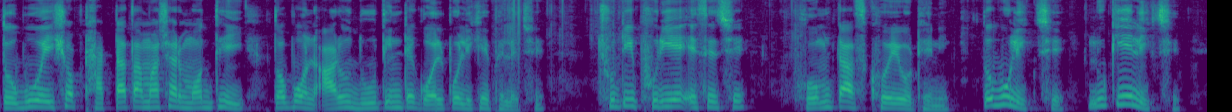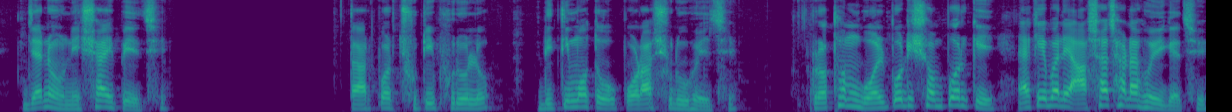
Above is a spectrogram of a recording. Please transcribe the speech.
তবু এইসব ঠাট্টা তামাশার মধ্যেই তপন আরও দু তিনটে গল্প লিখে ফেলেছে। ছুটি ফুরিয়ে এসেছে। হোম টাস্ক হয়ে ওঠেনি। তবু লিখছে, লুকিয়ে লিখছে, যেন নেশায় পেয়েছে। তারপর ছুটি ফুরলো। রীতিমতো পড়া শুরু হয়েছে। প্রথম গল্পটি সম্পর্কে একেবারে আশা ছাড়া হয়ে গেছে।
